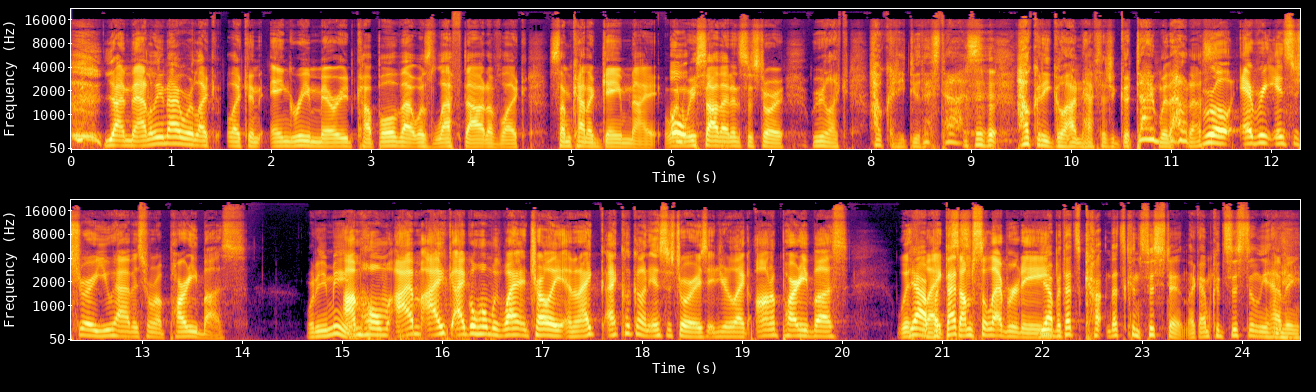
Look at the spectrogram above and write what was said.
Yeah, Natalie and I were like like an angry married couple that was left out of like some kind of game night. When Oh. we saw that Insta story, we were like, "How could he do this to us? How could he go out and have such a good time without us?" Bro, every Insta story you have is from a party bus. what do you mean? I'm home. I'm I, I go home with Wyatt and Charlie, and I I click on Insta stories, and you're like on a party bus with Yeah, but like that's- some celebrity. yeah, but that's co- that's consistent. Like I'm consistently having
